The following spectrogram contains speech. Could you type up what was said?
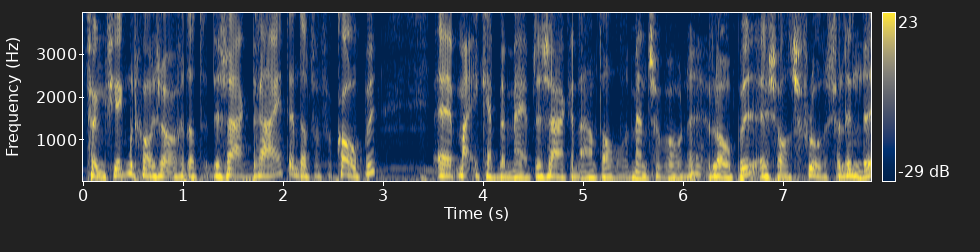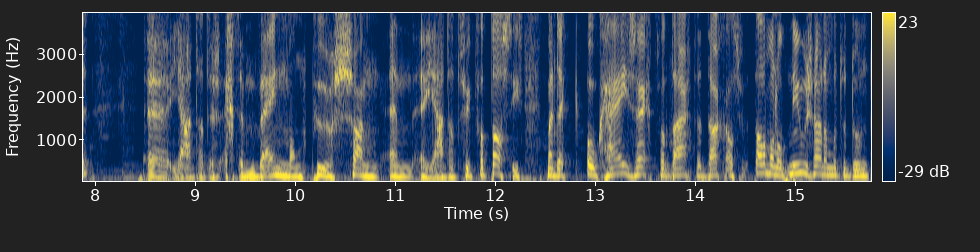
functie. Ik moet gewoon zorgen dat de zaak draait en dat we verkopen. Uh, maar ik heb bij mij op de zaak een aantal mensen wonen, lopen, uh, zoals Floris Verlinde. Ja, dat is echt een wijnman puur zang. En ja, dat vind ik fantastisch. Maar ook hij zegt vandaag de dag, als we het allemaal opnieuw zouden moeten doen,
